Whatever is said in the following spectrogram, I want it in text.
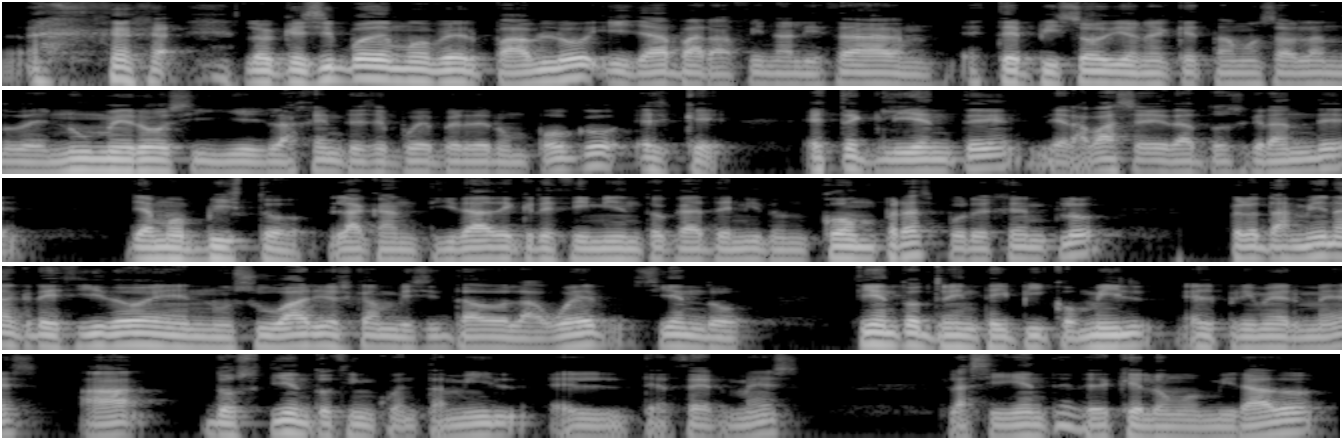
Lo que sí podemos ver, Pablo, y ya para finalizar este episodio en el que estamos hablando de números y la gente se puede perder un poco, es que este cliente de la base de datos grande, ya hemos visto la cantidad de crecimiento que ha tenido en compras, por ejemplo, pero también ha crecido en usuarios que han visitado la web, siendo 130 y pico mil el primer mes a 250 mil el tercer mes, la siguiente vez que lo hemos mirado,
